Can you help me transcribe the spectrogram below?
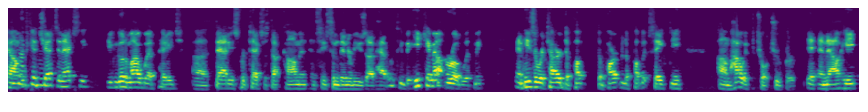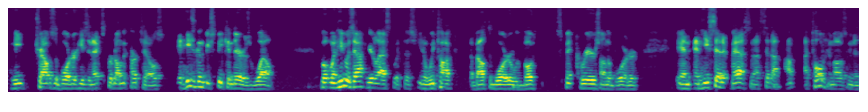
Um, if you get a chance, and actually, you can go to my webpage, uh, thaddeusfortexas.com, and, and see some of the interviews I've had with him. But he came out on the road with me, and he's a retired Dep- Department of Public Safety um, highway patrol trooper. And now he he travels the border. He's an expert on the cartels, and he's going to be speaking there as well. But when he was out here last with us, you know, we talked about the border. We both spent careers on the border, and and he said it best. And I said I, I told him I was going to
